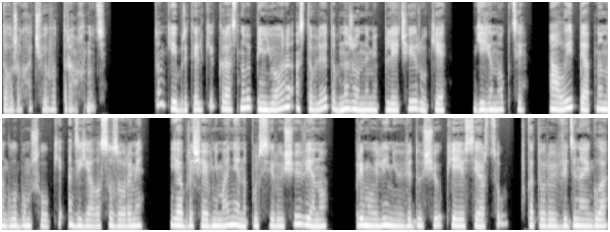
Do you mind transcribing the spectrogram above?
тоже хочу его трахнуть. Тонкие бретельки красного пеньюара оставляют обнаженными плечи и руки. Ее ногти — алые пятна на голубом шелке одеяла с узорами. Я обращаю внимание на пульсирующую вену, прямую линию, ведущую к ее сердцу, в которую введена игла.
